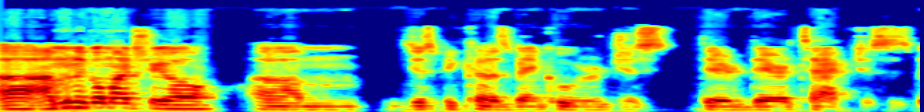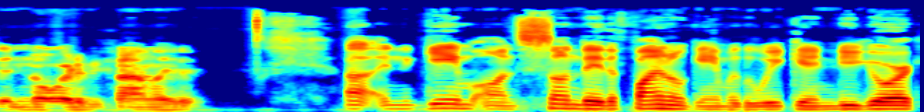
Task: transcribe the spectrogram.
Uh, I'm gonna go Montreal, um, just because Vancouver just their their attack just has been nowhere to be found lately. Uh, in the game on Sunday, the final game of the weekend, New York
